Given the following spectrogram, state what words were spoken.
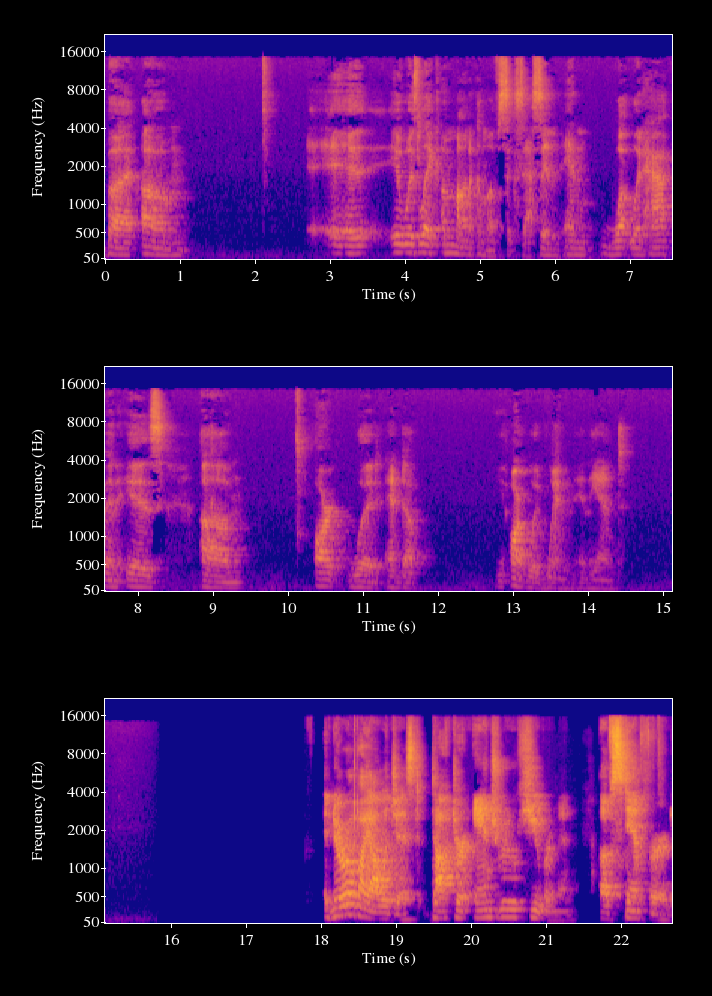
but um, it, it was like a monicum of success. And and what would happen is um, art would end up, art would win in the end. A neurobiologist Dr. Andrew Huberman of Stanford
